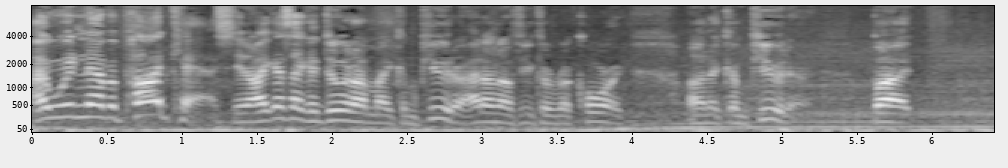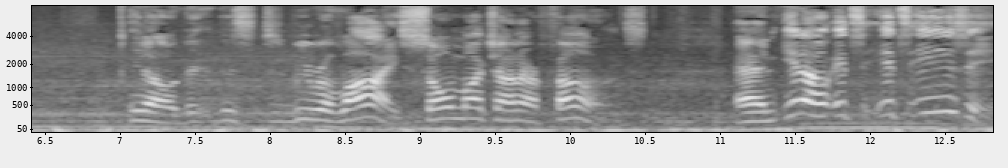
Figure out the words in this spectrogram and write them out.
I wouldn't have a podcast. You know, I guess I could do it on my computer. I don't know if you could record on a computer, but you know, this we rely so much on our phones, and you know, it's it's easy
